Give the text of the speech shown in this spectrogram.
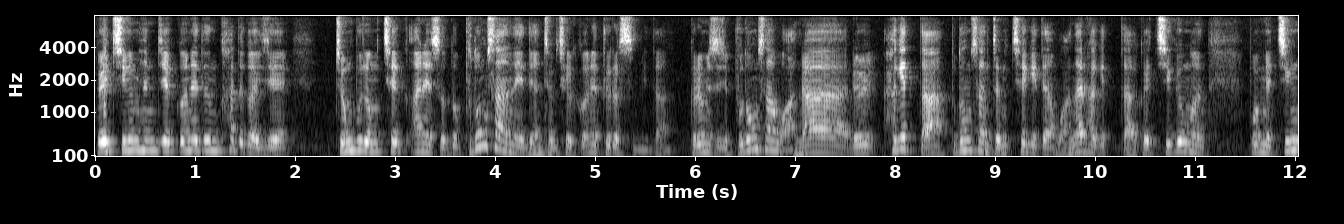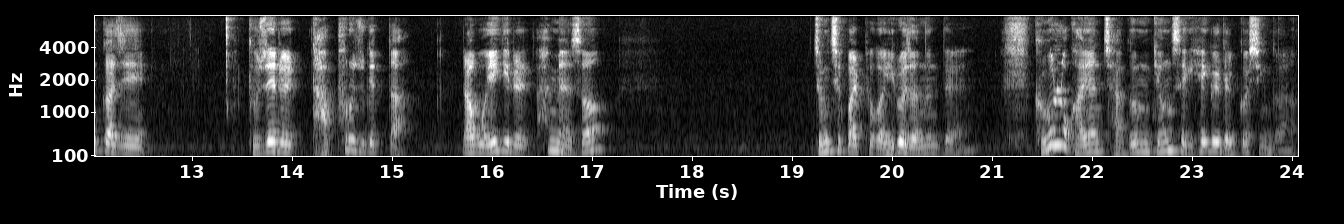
그 지금 현재 꺼내든 카드가 이제 정부 정책 안에서도 부동산에 대한 정책을 꺼내 들었습니다. 그러면서 이제 부동산 완화를 하겠다. 부동산 정책에 대한 완화를 하겠다. 그 지금은 보면 지금까지 규제를 다 풀어주겠다. 라고 얘기를 하면서 정책 발표가 이루어졌는데 그걸로 과연 자금 경색이 해결될 것인가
